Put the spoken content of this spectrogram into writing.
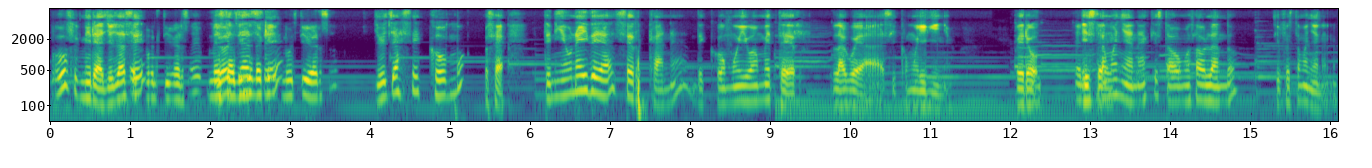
Uf, mira, yo ya sé, el multiverso. ¿Me estás diciendo que sé. el multiverso? yo ya sé cómo. O sea, tenía una idea cercana de cómo iba a meter la weá, así como el guiño. Pero El esta mañana que estábamos hablando, sí fue esta mañana, ¿no?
